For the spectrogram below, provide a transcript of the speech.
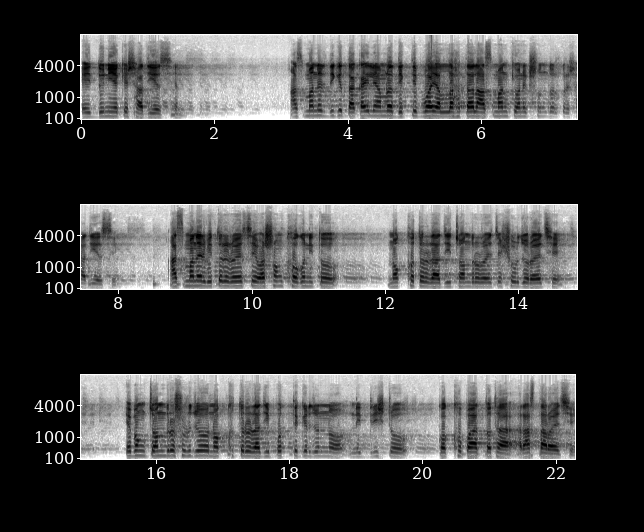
এই দুনিয়াকে সাজিয়েছেন। আসমানের দিকে তাকাইলে আমরা দেখতে পাই আল্লাহ তালা আসমানকে অনেক সুন্দর করে সাজিয়েছে। আসমানের ভিতরে রয়েছে অসংখ্য গণিত, নক্ষত্র রাজি, চন্দ্র রয়েছে, সূর্য রয়েছে। এবং চন্দ্র, সূর্য, নক্ষত্র রাজি প্রত্যেকের জন্য নির্দিষ্ট কক্ষপাত তথা রাস্তা রয়েছে।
